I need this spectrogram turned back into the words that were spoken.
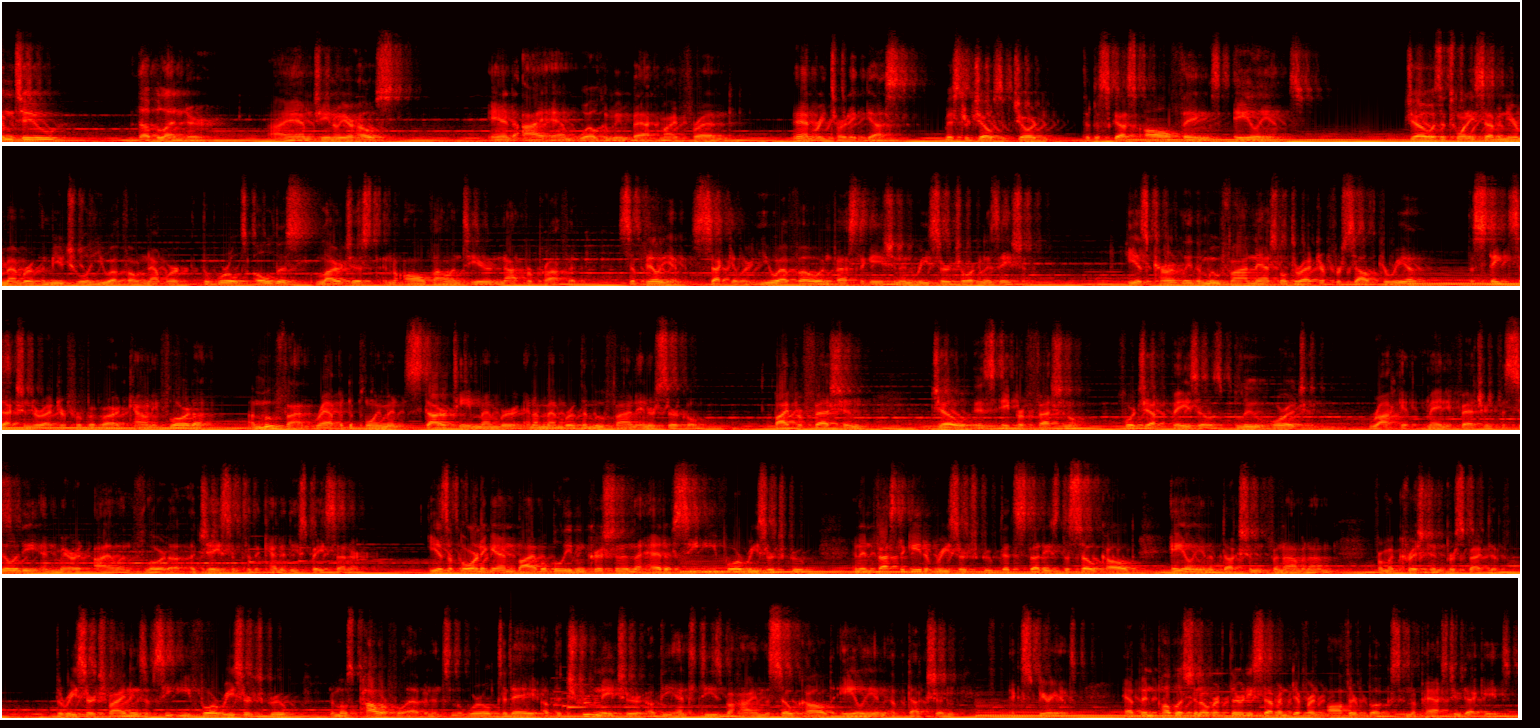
Welcome to The Blender. I am Gino, your host, and I am welcoming back my friend and returning guest, Mr. Joseph Jordan, to discuss all things aliens. Joe is a 27 year member of the Mutual UFO Network, the world's oldest, largest, and all volunteer, not for profit, civilian, secular UFO investigation and research organization. He is currently the MUFON National Director for South Korea, the State Section Director for Brevard County, Florida, a MUFON Rapid Deployment STAR Team member, and a member of the MUFON Inner Circle. By profession, Joe is a professional for Jeff Bezos' Blue Origin rocket manufacturing facility in Merritt Island, Florida, adjacent to the Kennedy Space Center. He is a born again, Bible believing Christian and the head of CE4 Research Group an investigative research group that studies the so called alien abduction phenomenon from a Christian perspective. The research findings of CE4 Research Group, the most powerful evidence in the world today of the true nature of the entities behind the so called alien abduction experience, have been published in over 37 different authored books in the past two decades.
